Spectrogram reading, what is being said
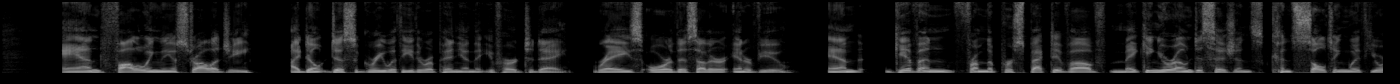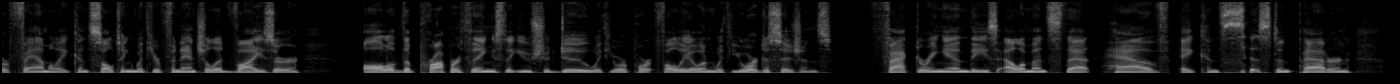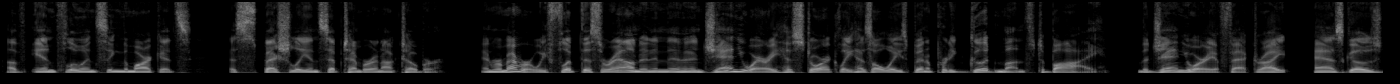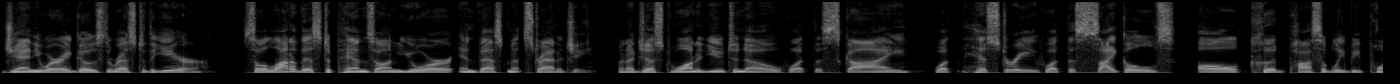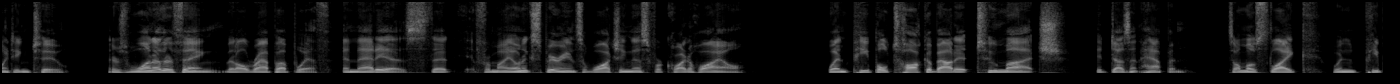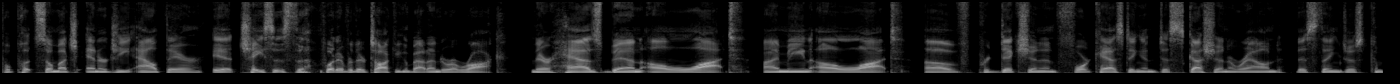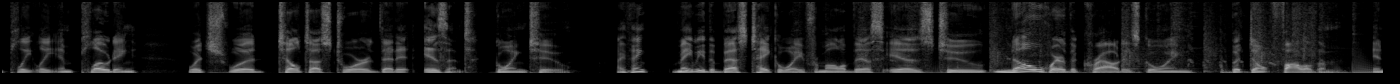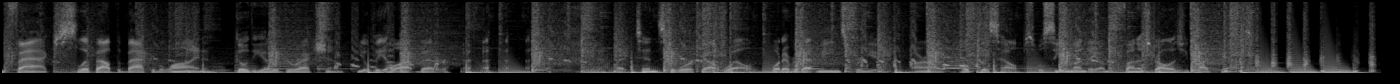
and following the astrology, I don't disagree with either opinion that you've heard today, Ray's or this other interview. And given from the perspective of making your own decisions, consulting with your family, consulting with your financial advisor, all of the proper things that you should do with your portfolio and with your decisions factoring in these elements that have a consistent pattern of influencing the markets, especially in September and October. And remember, we flip this around, and in, in, January historically has always been a pretty good month to buy. The January effect, right? As goes January, goes the rest of the year. So a lot of this depends on your investment strategy. But I just wanted you to know what the sky what history, what the cycles all could possibly be pointing to. There's one other thing that I'll wrap up with, and that is that from my own experience of watching this for quite a while, when people talk about it too much, it doesn't happen. It's almost like when people put so much energy out there, it chases the whatever they're talking about under a rock. There has been a lot, I mean a lot of prediction and forecasting and discussion around this thing just completely imploding, which would tilt us toward that it isn't going to. I think maybe the best takeaway from all of this is to know where the crowd is going, but don't follow them. In fact, slip out the back of the line and go the other direction. You'll be a lot better. that tends to work out well, whatever that means for you. All right, hope this helps. We'll see you Monday on the Fun Astrology Podcast.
